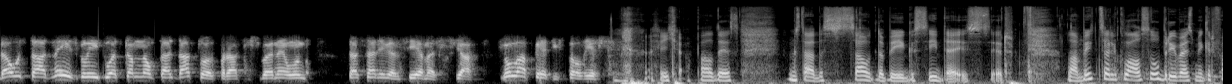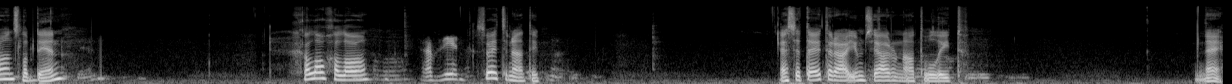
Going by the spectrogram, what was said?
daudz tādu neizglītot, kam nav tāda datorprakses, vai ne, un tas arī viens iemesls, jā. Nu, labi, pētīgs, paldies. Jā, paldies. Jums tādas saudabīgas idejas ir. Labi, ceļu klausulu, brīvais mikrofons, labdien! Halo, halo! Labdien! Sveicināti! Esat ēterā, jums jārunā tūlīt. Nē,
